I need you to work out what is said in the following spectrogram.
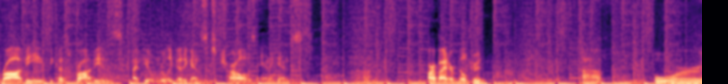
Ravi, because Ravi is I feel really good against Charles and against uh, Arbiter Vildred. Uh, for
